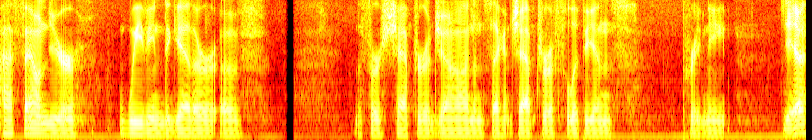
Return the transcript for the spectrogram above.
I found your weaving together of the first chapter of John and second chapter of Philippians. Pretty neat. Yeah.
